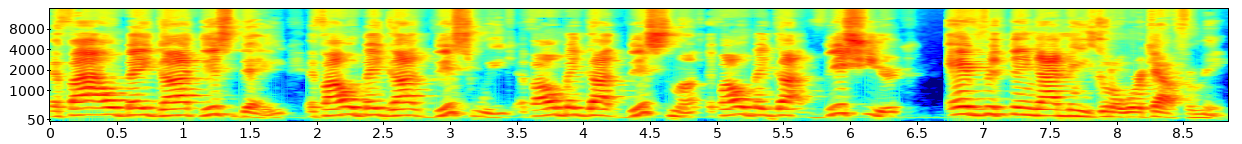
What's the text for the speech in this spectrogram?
if I obey God this day, if I obey God this week, if I obey God this month, if I obey God this year, everything I need is going to work out for me.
